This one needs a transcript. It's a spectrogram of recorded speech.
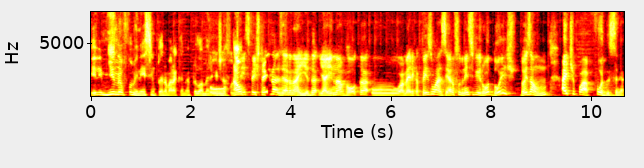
elimina o Fluminense em pleno Maracanã pelo América o de Natal. O Fluminense fez 3x0 na ida, e aí na volta o América fez 1x0, o Fluminense virou 2, 2x1. Aí, tipo, ah, foda-se, né?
